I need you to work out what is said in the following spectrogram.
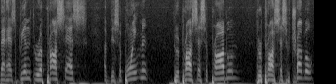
that has been through a process of disappointment, through a process of problem, through a process of trouble,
